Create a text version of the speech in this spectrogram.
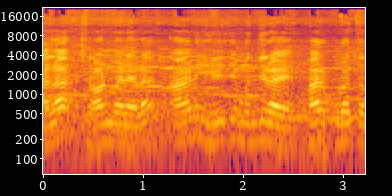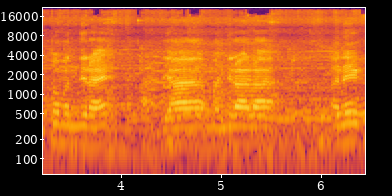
आला श्रावण महिन्याला. आणि हे जे मंदिर आहे फार पुरातत्व मंदिर आहे. या मंदिराला अनेक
